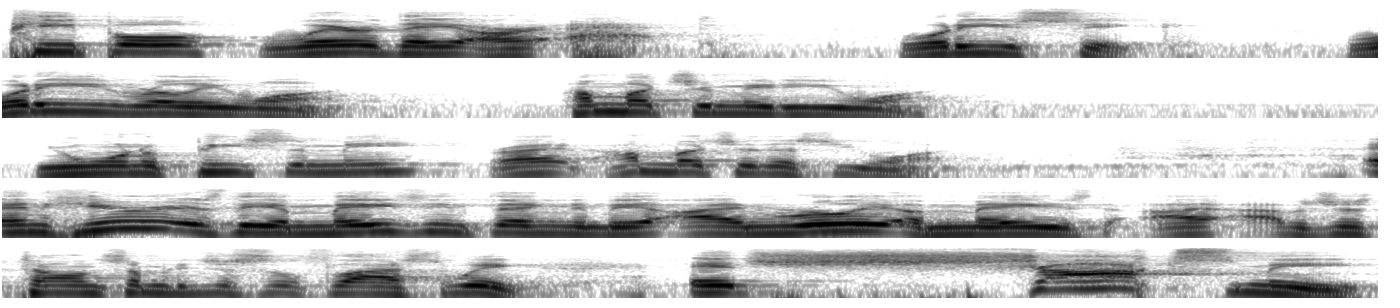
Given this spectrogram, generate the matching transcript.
people where they are at. What do you seek? What do you really want? How much of me do you want? You want a piece of me, right? How much of this you want? And here is the amazing thing to me. I'm really amazed. I, I was just telling somebody just this last week. It shocks me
